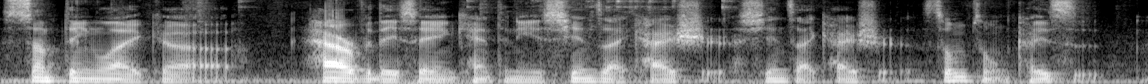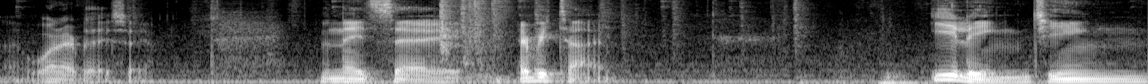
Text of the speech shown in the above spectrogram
something like, uh, however they say in Cantonese, 现在开始,现在开始,总统开始, whatever they say. Then they'd say every time, 一领巾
